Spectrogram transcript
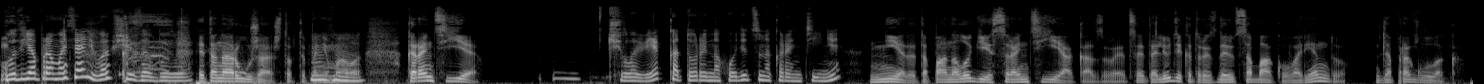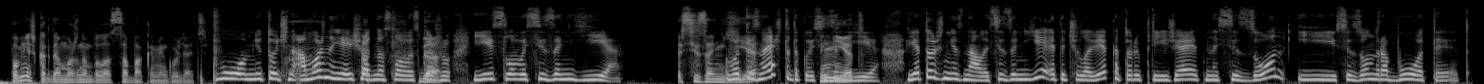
Вот я про Масяню вообще забыла. Это наружа, чтобы ты понимала. Карантье. Человек, который находится на карантине. Нет, это по аналогии с рантье, оказывается. Это люди, которые сдают собаку в аренду для прогулок. Помнишь, когда можно было с собаками гулять? Помню точно. А можно я еще одно слово скажу? Есть слово сезонье. Сезонье. Вот ты знаешь, что такое сезонье? Нет. Я тоже не знала. Сезонье это человек, который приезжает на сезон, и сезон работает.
